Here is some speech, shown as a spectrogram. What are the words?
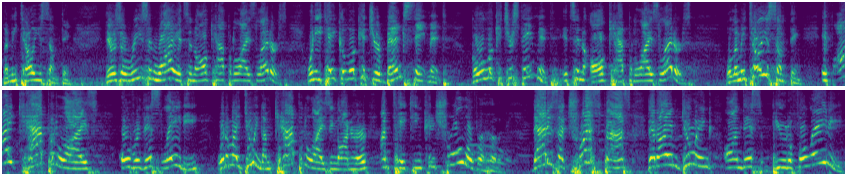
Let me tell you something. There's a reason why it's in all capitalized letters. When you take a look at your bank statement, go look at your statement. It's in all capitalized letters. Well, let me tell you something. If I capitalize over this lady, what am I doing? I'm capitalizing on her. I'm taking control over her. That is a trespass that I am doing on this beautiful lady.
